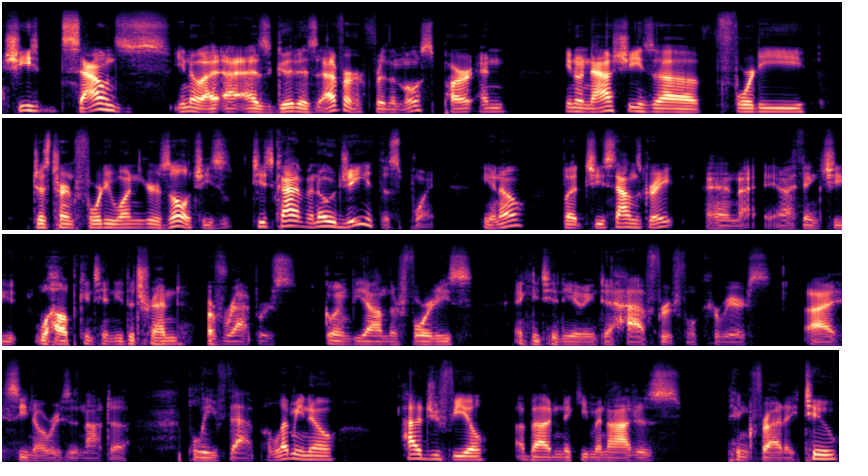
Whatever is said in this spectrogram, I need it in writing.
she sounds, you know, a, a, as good as ever for the most part, and you know, now she's uh 40 just turned 41 years old. She's she's kind of an OG at this point, you know? But she sounds great and I, I think she will help continue the trend of rappers going beyond their 40s and continuing to have fruitful careers. I see no reason not to believe that. But let me know how did you feel about Nicki Minaj's Pink Friday 2?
